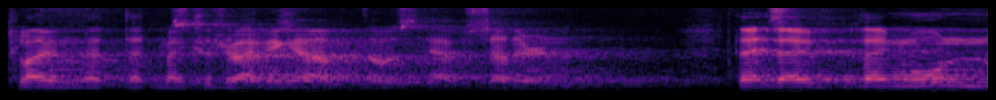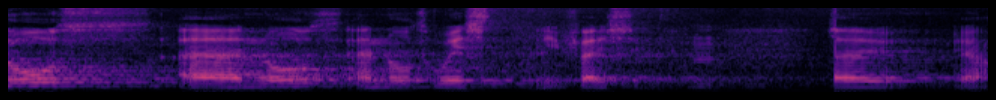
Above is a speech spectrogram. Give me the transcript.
clone that that makes so it. driving up, those have southern They they they're more north, uh, north and northwesterly facing. So yeah,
